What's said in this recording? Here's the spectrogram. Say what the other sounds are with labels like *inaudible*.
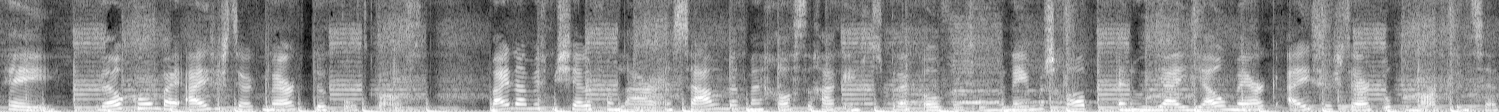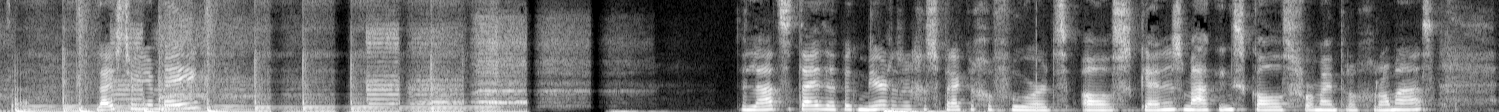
Hey, welkom bij IJzersterk Merk, de podcast. Mijn naam is Michelle van Laar en samen met mijn gasten ga ik in gesprek over het ondernemerschap en hoe jij jouw merk ijzersterk op de markt kunt zetten. Luister je mee? De laatste tijd heb ik meerdere gesprekken gevoerd als kennismakingscalls voor mijn programma's.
